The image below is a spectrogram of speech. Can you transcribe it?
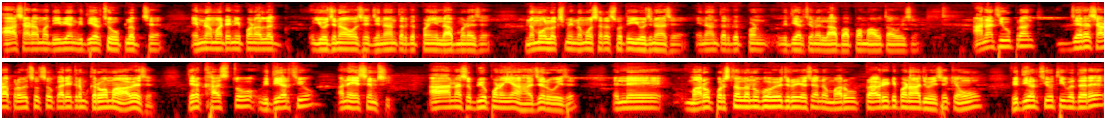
આ શાળામાં દિવ્યાંગ વિદ્યાર્થીઓ ઉપલબ્ધ છે. એમના માટેની પણ અલગ યોજનાઓ છે, જેના અંતર્ગત પણ એ લાભ મળે છે. નમો લક્ષ્મી, નમો સરસ્વતી યોજના છે. એના અંતર્ગત પણ વિદ્યાર્થીઓને લાભ આપવામાં આવતા હોય છે. આનાથી ઉપરાંત જ્યારે શાળા પ્રવેશોત્સવ કાર્યક્રમ કરવામાં આવે છે, ત્યારે ખાસ તો વિદ્યાર્થીઓ અને એસએમસી આના સભ્યો પણ અહીંયા હાજર હોય છે. એટલે મારો પર્સનલ અનુભવ એ જ રહ્યો છે અને મારું પ્રાયોરિટી પણ આ જ હોય છે કે હું વિદ્યાર્થીઓથી વધારે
